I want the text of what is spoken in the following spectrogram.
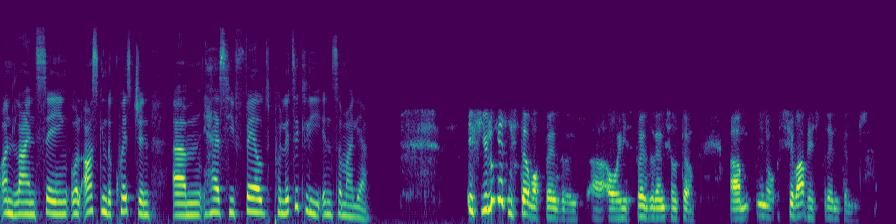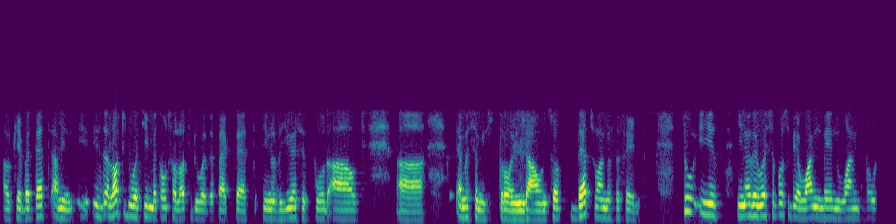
online saying, well, asking the question, um, has he failed politically in Somalia? If you look at his term of presidents uh, or his presidential term, um, you know, Shabab has strengthened. Okay, but that, I mean, is a lot to do with him, but also a lot to do with the fact that, you know, the U.S. has pulled out, uh, is throwing down. So that's one of the failures. Two is, you know, there was supposed to be a one man, one vote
